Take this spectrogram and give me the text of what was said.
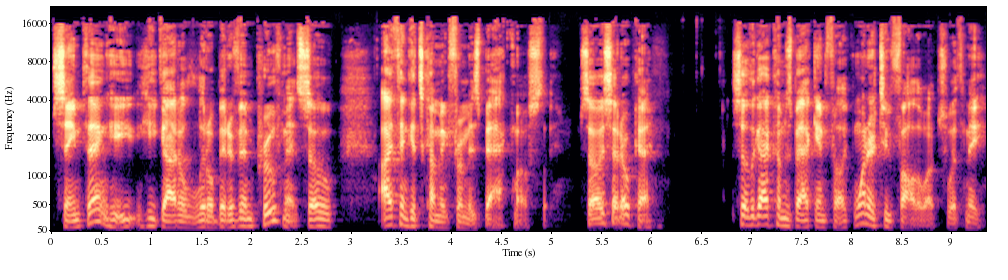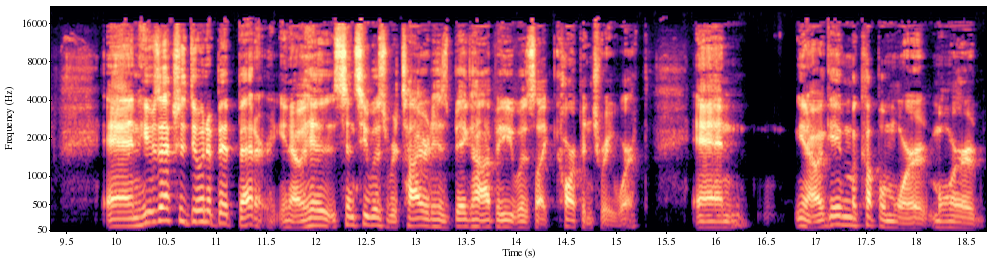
same thing. He he got a little bit of improvement. So I think it's coming from his back mostly. So I said, okay. So the guy comes back in for like one or two follow ups with me. And he was actually doing a bit better. You know, his, since he was retired, his big hobby was like carpentry work. And, you know, I gave him a couple more, more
